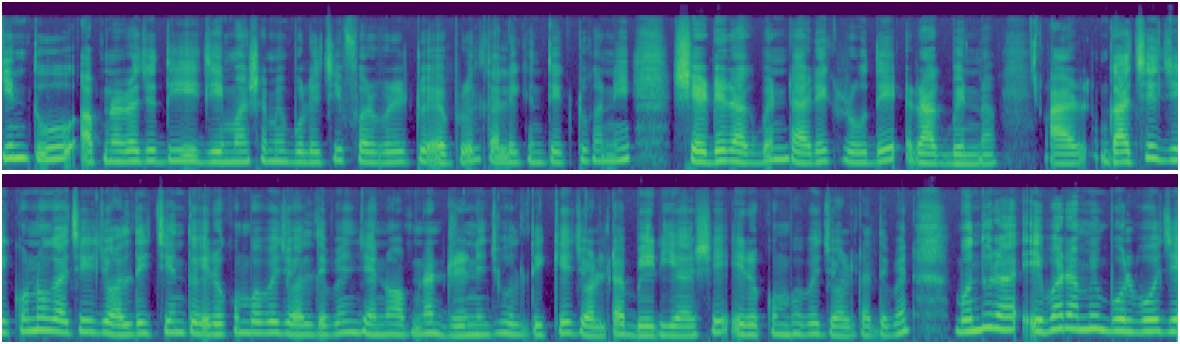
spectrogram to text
কিন্তু আপনারা যদি যে মাস আমি বলেছি ফেব্রুয়ারি টু এপ্রিল তাহলে কিন্তু একটুখানি শেডে রাখবেন ডাইরেক্ট রোদে রাখবেন না। আর গাছে যে কোনো গাছেই জল দিচ্ছেন, তো এরকমভাবে জল দেবেন যেন আপনার ড্রেনেজ হোল থেকে জলটা বেরিয়ে আসে, এরকমভাবে জলটা দেবেন। বন্ধুরা, এবার আমি বলব যে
